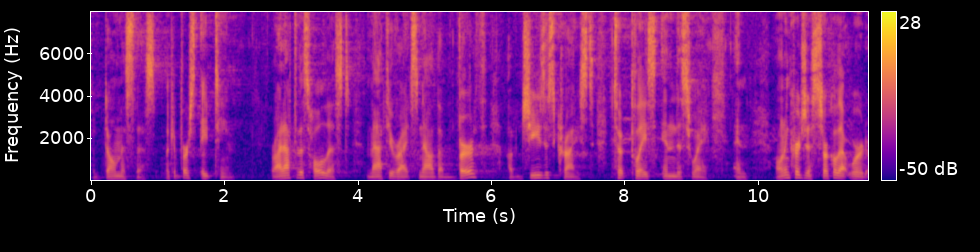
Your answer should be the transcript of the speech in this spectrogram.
so don't miss this. Look at verse 18. Right after this whole list, Matthew writes, Now the birth of Jesus Christ took place in this way. And I want to encourage you to circle that word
